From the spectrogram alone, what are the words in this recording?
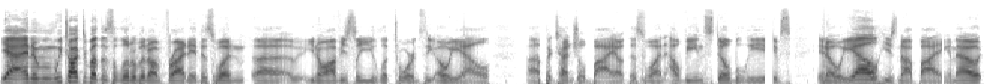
Yeah, and when we talked about this a little bit on Friday, this one, uh, you know, obviously you look towards the OEL uh, potential buyout. This one, Allvin still believes in OEL. He's not buying him out.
